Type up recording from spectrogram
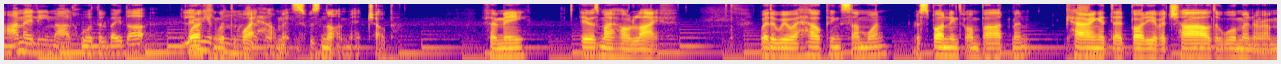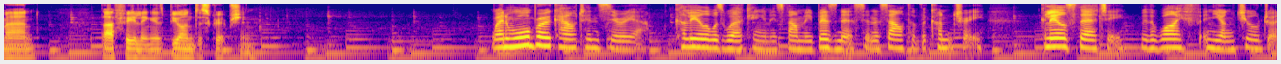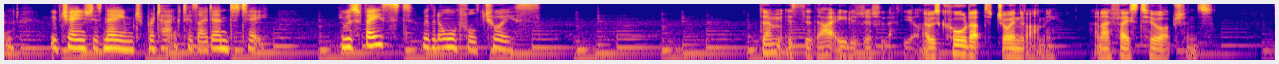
عملي مع الخطوط البيضاء لم Working يكن with the White مجرد Helmets was not a mere job. For me, it was my whole life. Whether we were helping someone, responding to bombardment, carrying a dead body of a child, a woman, or a man, that feeling is beyond description. When war broke out in Syria, Khalil was working in his family business in the south of the country. Khalil's 30, with a wife and young children. We've changed his name to protect his identity. He was faced with an awful choice. I was called up to join the army, and I faced two options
